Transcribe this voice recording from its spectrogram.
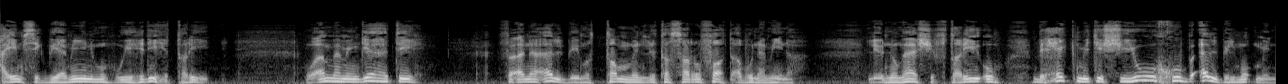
هيمسك بيمينه ويهديه الطريق. وأما من جهتي فأنا قلبي مطمن لتصرفات أبونا مينا لأنه ماشي في طريقه بحكمة الشيوخ وبقلب المؤمن.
